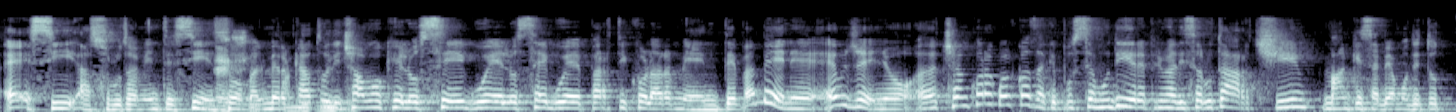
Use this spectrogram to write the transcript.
Eh sì, assolutamente sì, insomma eh sì, il mercato diciamo che lo segue, lo segue particolarmente. Va bene, Eugenio, eh, c'è ancora qualcosa che possiamo dire prima di salutarci? Ma anche se abbiamo detto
